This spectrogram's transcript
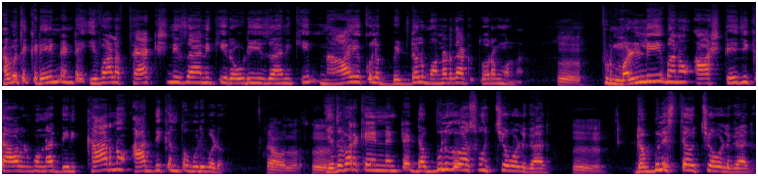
కాబట్టి ఇక్కడ ఏంటంటే ఇవాళ ఫ్యాక్షనిజానికి రౌడీయిజానికి నాయకుల బిడ్డలు మొన్నటిదాకా దూరంగా ఉన్నారు. ఇప్పుడు మళ్ళీ మనం ఆ స్టేజ్కి కావాలనుకున్నారు. దీనికి కారణం ఆర్థికంతో ముడిపడి. ఇదివరకు ఏంటంటే డబ్బుల కోసం వచ్చేవాళ్ళు కాదు. డబ్బులు ఇస్తే వచ్చేవాళ్ళు కాదు.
